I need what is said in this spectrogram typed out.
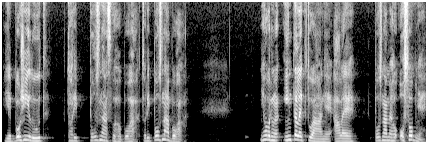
je Boží ľud, ktorý pozná svojho Boha, ktorý pozná Boha. Nehovorím intelektuálne, ale poznáme ho osobne.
